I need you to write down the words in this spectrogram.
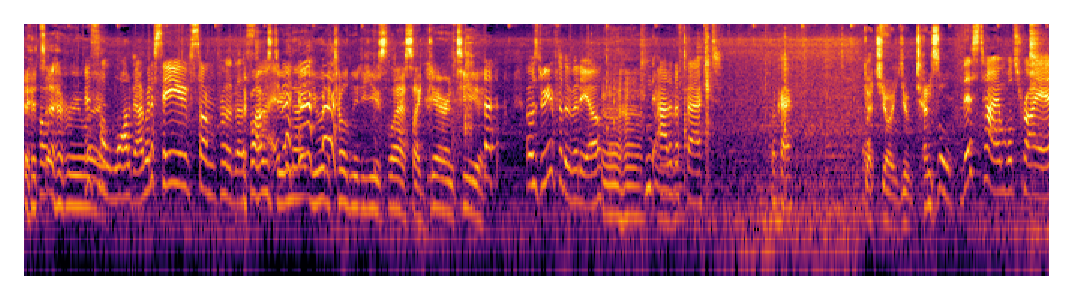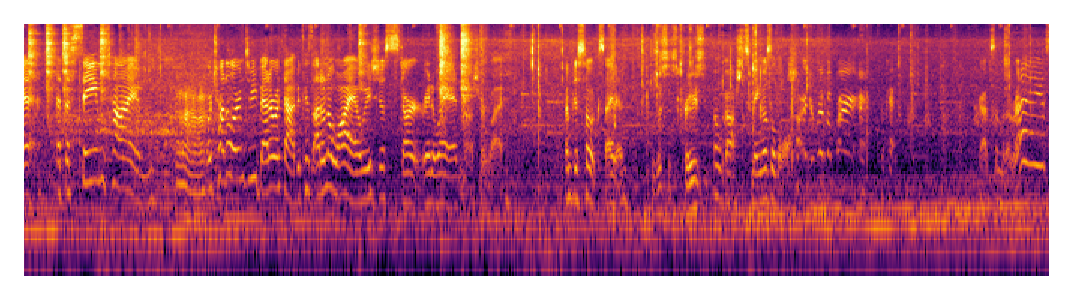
It's Oh, everywhere. It's a lot of it. I'm gonna save some for the If I was doing that, you would have told me to use less. I guarantee it. I was doing it for the video. Uh-huh. An added effect. Okay. Get your utensil. This time we'll try it at the same time. Uh-huh. We're trying to learn to be better with that because I don't know why. I always just start right away. I'm not sure why. I'm just so excited. Well, this is crazy. Oh gosh, this mango's a little hard to rip apart. Okay. Grab some of the rice.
